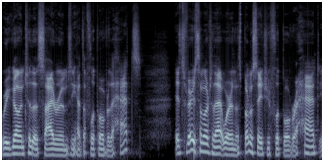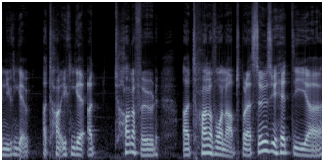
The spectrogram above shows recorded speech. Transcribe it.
where you go into the side rooms and you have to flip over the hats. It's very similar to that, where in this bonus stage you flip over a hat and you can get a ton. You can get a ton of food, a ton of one ups. But as soon as you hit the uh,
